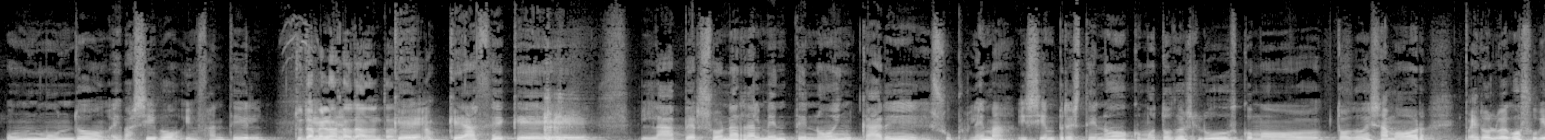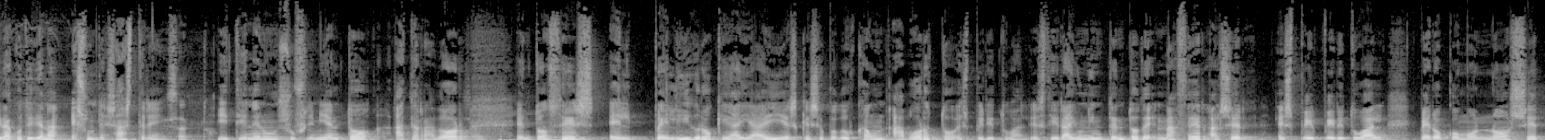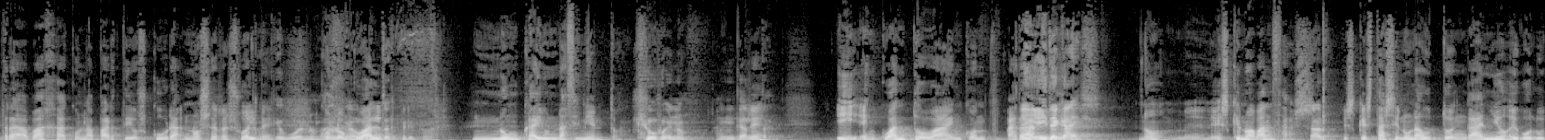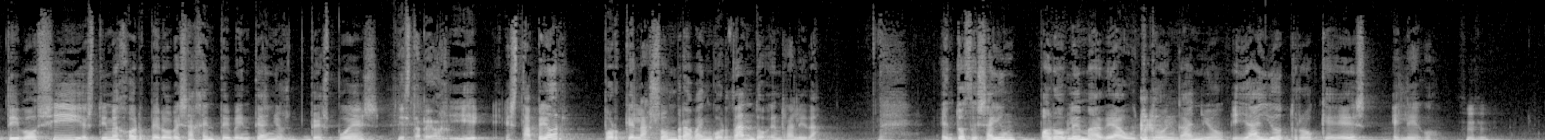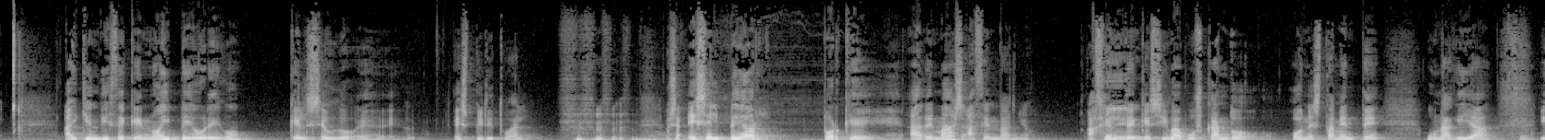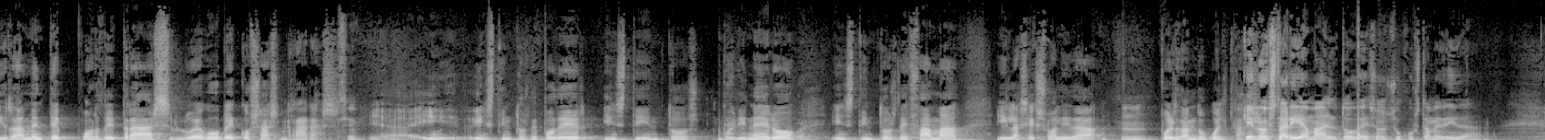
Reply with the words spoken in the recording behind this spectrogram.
un mundo evasivo infantil. Tú también lo has notado entonces, que, ¿no? Que hace que la persona realmente no encare su problema y siempre esté, no, como todo es luz, como todo es amor, pero luego su vida cotidiana es un desastre. Exacto. Y tienen un sufrimiento aterrador. Entonces, el peligro que hay ahí es que se produzca un aborto espiritual. Es decir, hay un intento de nacer al ser espiritual, pero como no se trabaja con la parte oscura, no se resuelve. Qué bueno, con lo cual, espiritual nunca hay un nacimiento. Qué bueno, me encanta. Y en cuanto a encontrar... Y ahí te caes. ¿no? Es que no avanzas. Claro. Es que estás en un autoengaño evolutivo. Sí, estoy mejor, pero ves a gente 20 años después. Y está peor. Y está peor porque la sombra va engordando en realidad. Entonces hay un problema de autoengaño y hay otro que es el ego. Hay quien dice que no hay peor ego que el pseudo eh, espiritual. o sea, es el peor porque además hacen daño a gente Sí. que se iba buscando honestamente una guía y realmente por detrás luego ve cosas raras. Sí. Eh, instintos de poder, instintos de dinero, instintos de fama y la sexualidad pues dando vueltas. Que no estaría mal todo eso en su justa medida.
